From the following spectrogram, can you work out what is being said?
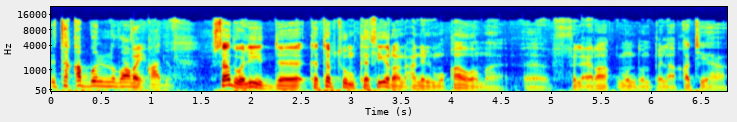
لتقبل النظام طيب. القادم أستاذ وليد كتبتم كثيرا عن المقاومة آه، في العراق منذ انطلاقتها.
